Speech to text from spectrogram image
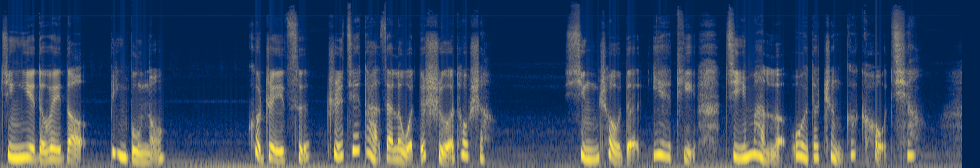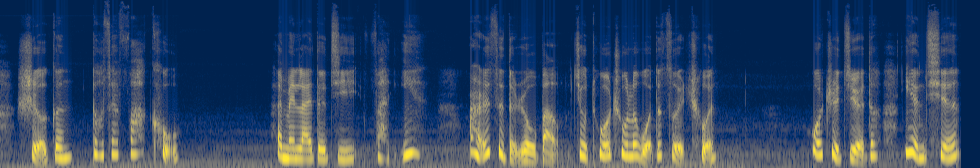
精液的味道并不浓，可这一次直接打在了我的舌头上，腥臭的液体挤满了我的整个口腔，舌根都在发苦，还没来得及反应。儿子的肉棒就拖出了我的嘴唇，我只觉得眼前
